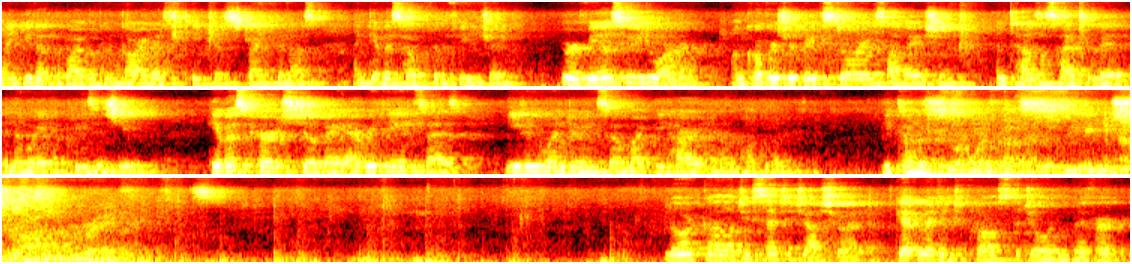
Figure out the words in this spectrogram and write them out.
Thank you that the Bible can guide us, teach us, strengthen us, and give us hope for the future. It reveals who you are, uncovers your big story of salvation, and tells us how to live in a way that pleases you. Give us courage to obey everything it says even when doing so might be hard and unpopular. Because you are with us, we can be strong and brave. Lord God, you said to Joshua, Get ready to cross the Jordan River.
